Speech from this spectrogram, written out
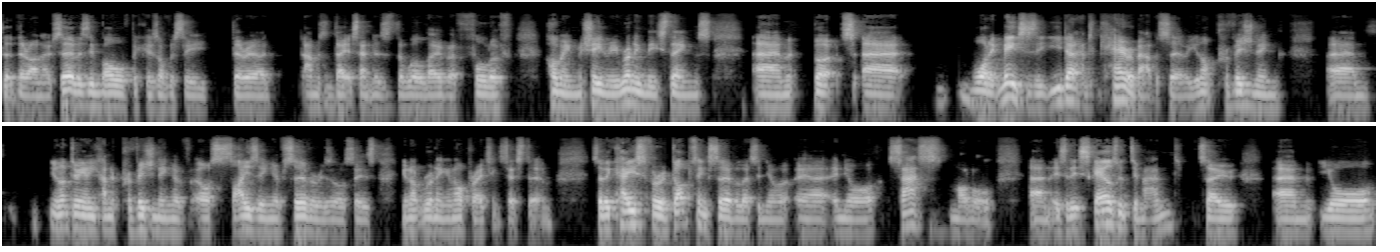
that there are no servers involved, because obviously there are Amazon data centers the world over full of humming machinery running these things. Um, but uh, what it means is that you don't have to care about the server. You're not provisioning um, you're not doing any kind of provisioning of or sizing of server resources. You're not running an operating system. So the case for adopting serverless in your uh, in your SaaS model um, is that it scales with demand. So um, you're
